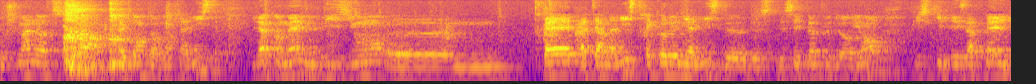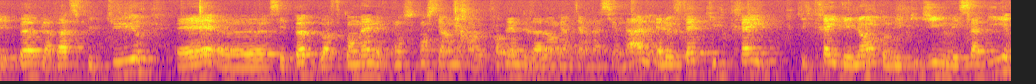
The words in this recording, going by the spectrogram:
Yushmanov sera un très grand orientaliste, il a quand même une vision euh, très paternaliste, très colonialiste de, ces peuples d'Orient, puisqu'il les appelle des peuples à basse culture, et euh, ces peuples doivent quand même être concernés par le problème de la langue internationale, et le fait qu'ils créent, créent des langues comme les pidgins ou les sabirs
